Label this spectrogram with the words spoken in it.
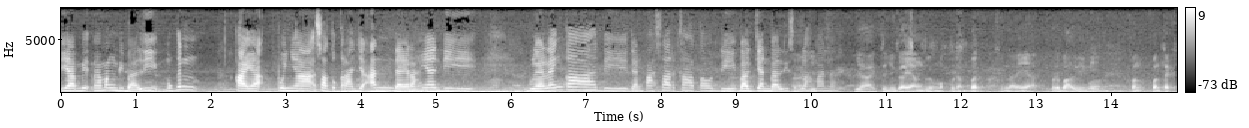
ya mi- memang di Bali mungkin kayak punya suatu kerajaan daerahnya di Buleleng kah di Denpasar kah atau di bagian Bali sebelah Nah, mana? ya itu juga yang belum aku dapat. Sebenarnya Perbali ini kon- konteks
